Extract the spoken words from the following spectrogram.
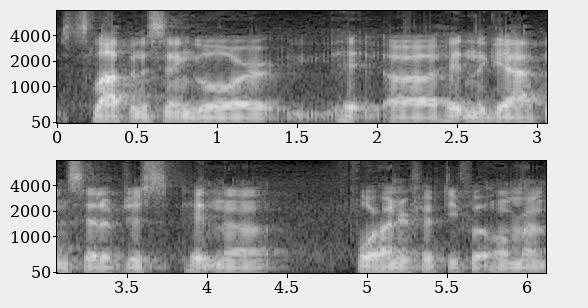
slapping a single or hit, uh, hitting the gap instead of just hitting a 450 foot home run.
